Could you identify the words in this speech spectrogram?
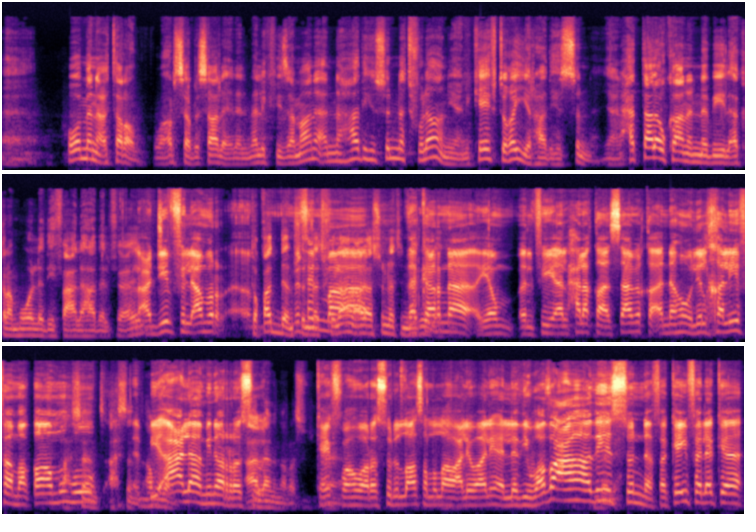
آه، هو من اعترض وأرسل رسالة إلى الملك في زمانه أن هذه سنة فلان يعني كيف تغير هذه السنة؟ يعني حتى لو كان النبي الأكرم هو الذي فعل هذا الفعل العجيب في الأمر تقدم مثل سنة ما فلان على سنة النبي ذكرنا يوم في الحلقة السابقة أنه للخليفة مقامه أحسنت أفضل. بأعلى من الرسول أعلى من الرسول كيف آه. وهو رسول الله صلى الله عليه وآله الذي وضع هذه بلى. السنة فكيف لك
